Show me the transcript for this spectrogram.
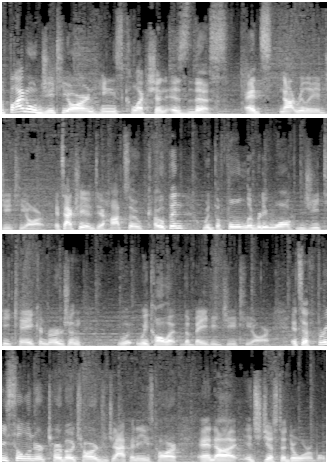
The final GTR in Hing's collection is this. It's not really a GTR. It's actually a Daihatsu Copen with the full Liberty Walk GTK conversion. We call it the baby GTR. It's a three-cylinder turbocharged Japanese car, and uh, it's just adorable.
